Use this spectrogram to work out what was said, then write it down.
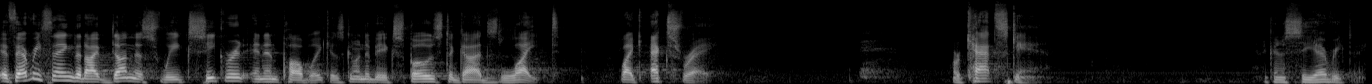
If everything that I've done this week, secret and in public, is going to be exposed to God's light, like X ray or CAT scan, you're going to see everything.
